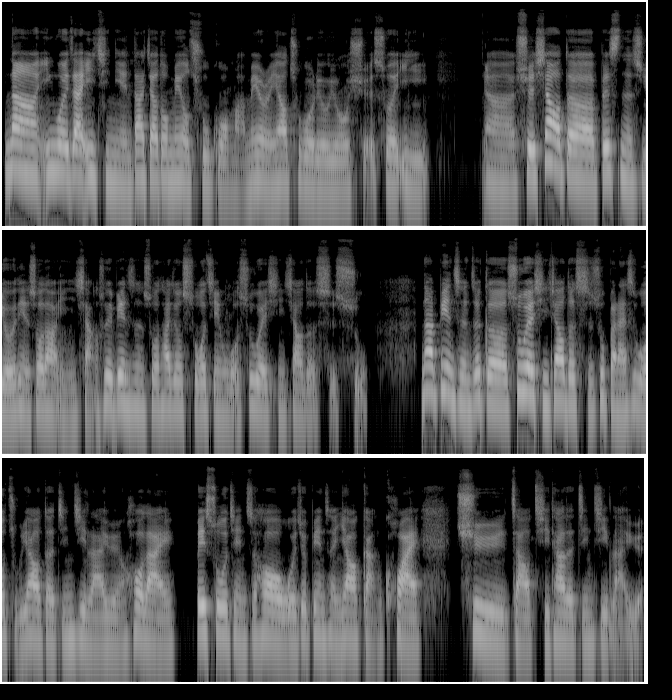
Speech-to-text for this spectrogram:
那因为在疫情年，大家都没有出国嘛，没有人要出国留游学，所以呃学校的 business 有一点受到影响，所以变成说他就缩减我数位行销的时数。那变成这个数位行销的时数本来是我主要的经济来源，后来被缩减之后，我就变成要赶快去找其他的经济来源。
